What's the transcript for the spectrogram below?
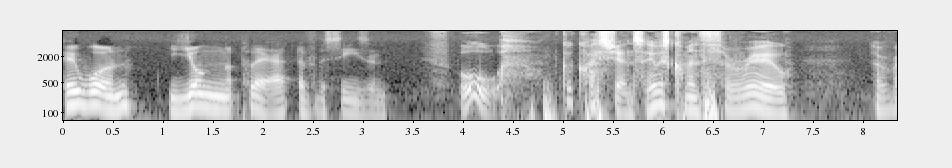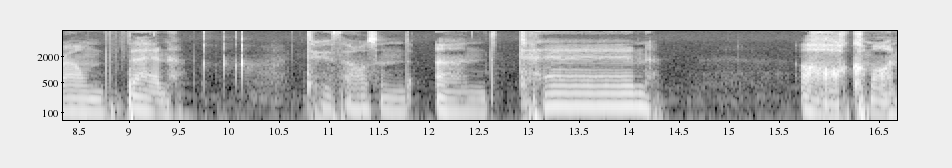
Who won Young Player of the Season? Ooh, good question. So who was coming through around then? 2010. Oh, come on.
